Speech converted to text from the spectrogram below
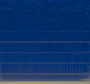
Thank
